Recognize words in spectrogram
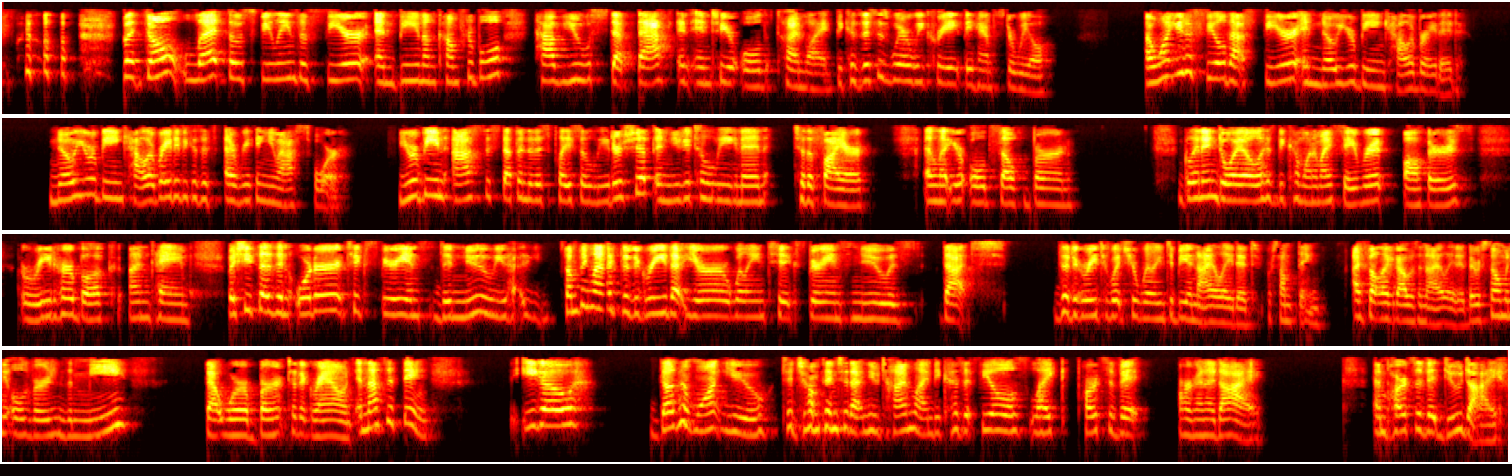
but don't let those feelings of fear and being uncomfortable have you step back and into your old timeline because this is where we create the hamster wheel. I want you to feel that fear and know you're being calibrated. Know you are being calibrated because it's everything you asked for. You're being asked to step into this place of leadership and you get to lean in to the fire and let your old self burn. Glennon Doyle has become one of my favorite authors. Read her book, Untamed. But she says in order to experience the new, you ha- something like the degree that you're willing to experience new is that the degree to which you're willing to be annihilated or something. I felt like I was annihilated. There were so many old versions of me that were burnt to the ground. And that's the thing. The ego doesn't want you to jump into that new timeline because it feels like parts of it are going to die. And parts of it do die.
